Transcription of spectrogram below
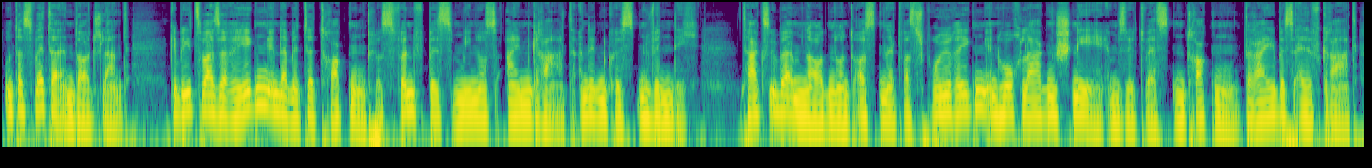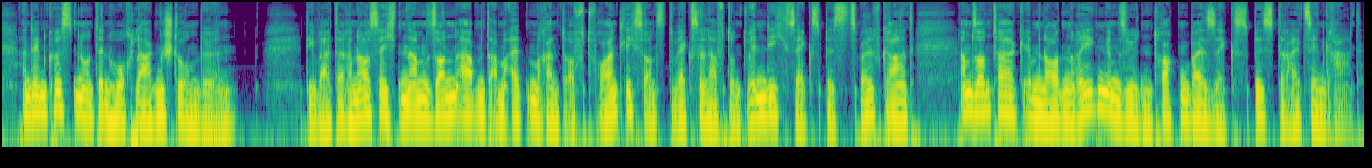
Und das Wetter in Deutschland. Gebietsweise Regen, in der Mitte trocken, plus 5 bis minus 1 Grad, an den Küsten windig. Tagsüber im Norden und Osten etwas Sprühregen, in Hochlagen Schnee, im Südwesten trocken, 3 bis 11 Grad, an den Küsten und den Hochlagen Sturmböen. Die weiteren Aussichten am Sonnabend am Alpenrand oft freundlich, sonst wechselhaft und windig, 6 bis 12 Grad. Am Sonntag im Norden Regen, im Süden trocken bei 6 bis 13 Grad.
